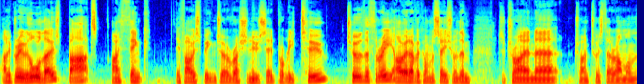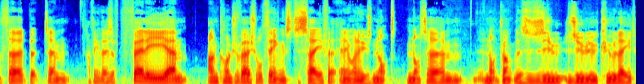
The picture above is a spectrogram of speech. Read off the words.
I'd agree with all of those, but I think if I was speaking to a Russian who said probably two, two of the three, I would have a conversation with them to try and uh, try and twist their arm on the third. But um, I think those are fairly um, uncontroversial things to say for anyone who's not not um, not drunk the Zulu Kool Aid.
